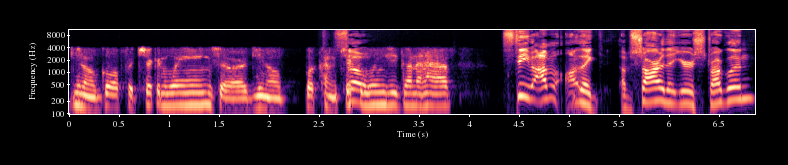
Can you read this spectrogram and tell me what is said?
you know, go for chicken wings or, you know, what kind of chicken So- wings you're gonna have. Steve, I'm uh, like, I'm sorry that you're struggling,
